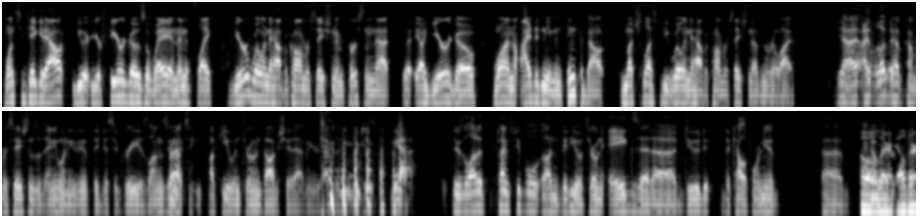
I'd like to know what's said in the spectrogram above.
once you dig it out you your fear goes away and then it's like you're willing to have a conversation in person that uh, a year ago one i didn't even think about much less be willing to have a conversation of in real life Yeah, I, I'd love to have conversations with anyone, even if they disagree, as long as they're Right. not saying "fuck you" and throwing dog shit at me or something. Which is, I mean, yeah. There's a lot of times people on video throwing eggs at a dude, the California. Uh, oh larry elder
